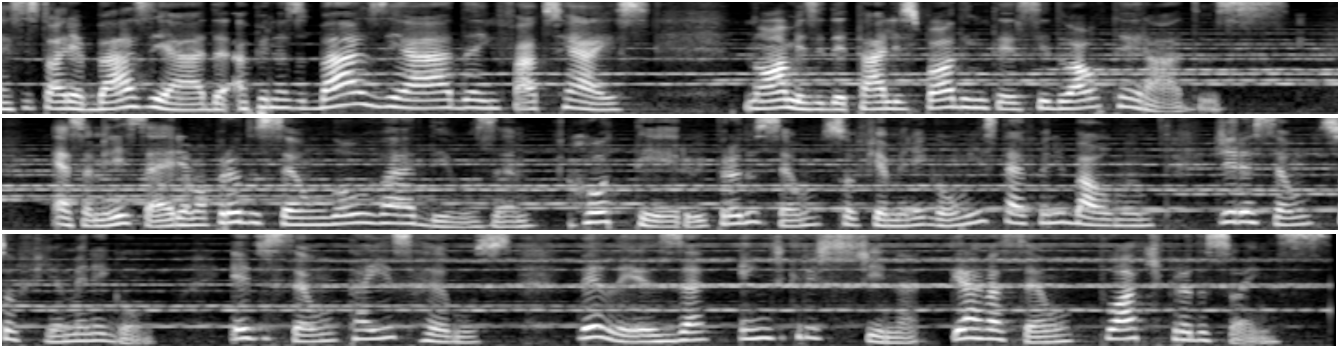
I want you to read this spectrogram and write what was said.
Essa história é baseada, apenas baseada em fatos reais. Nomes e detalhes podem ter sido alterados. Essa minissérie é uma produção Louva a Deusa. Roteiro e produção Sofia Menegon e Stephanie Bauman. Direção Sofia Menegon. Edição Thaís Ramos. Beleza Andy Cristina. Gravação Plot Produções.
